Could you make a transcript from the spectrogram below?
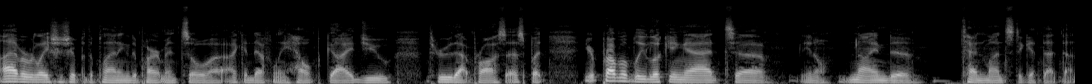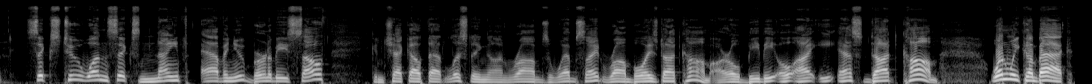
I have a relationship with the planning department, so uh, I can definitely help guide you through that process. But you're probably looking at uh, you know nine to 10 months to get that done. 6216 9th Avenue, Burnaby South can check out that listing on Rob's website, robboies.com, R O B B O I E S.com. When we come back,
